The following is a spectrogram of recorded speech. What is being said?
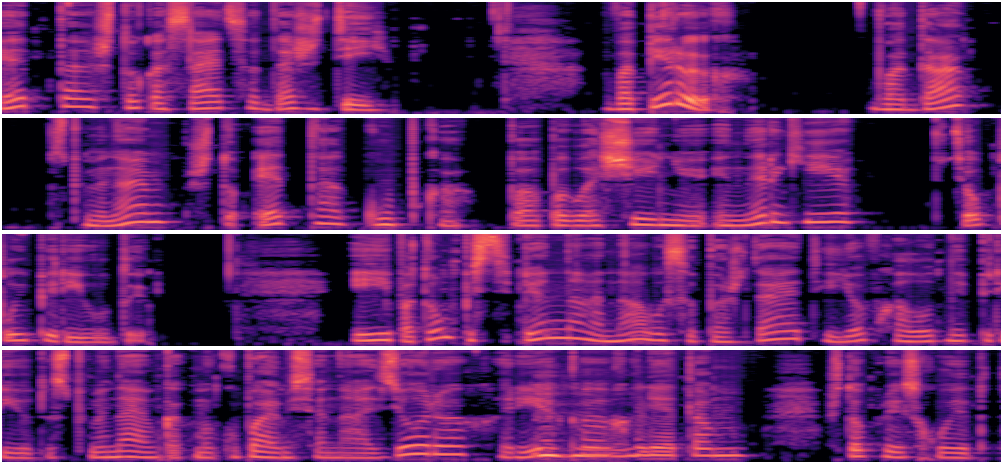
Это что касается дождей. Во-первых, вода, вспоминаем, что это губка по поглощению энергии в теплые периоды. И потом постепенно она высвобождает ее в холодные периоды. Вспоминаем, как мы купаемся на озерах, реках Мгм. летом, что происходит.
